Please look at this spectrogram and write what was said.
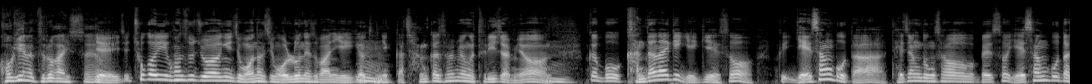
거기에는 들어가 있어요. 예, 이제 초과 이익 환수 조항이 이제 워낙 지금 언론에서 많이 얘기가 음. 되니까 잠깐 설명을 드리자면 음. 그러니까 뭐 간단하게 얘기해서 그 예상보다 대장동 사업에서 예상보다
